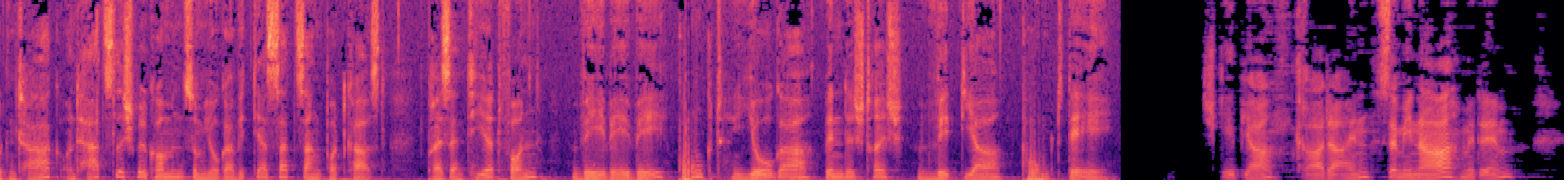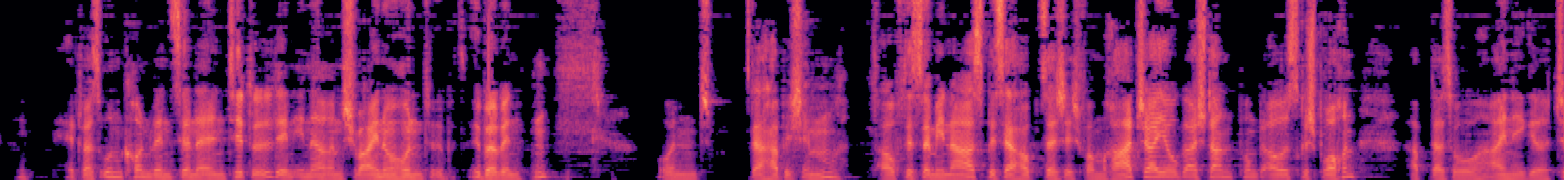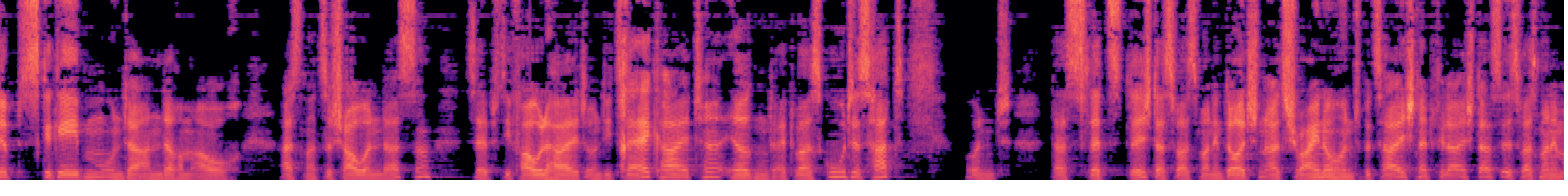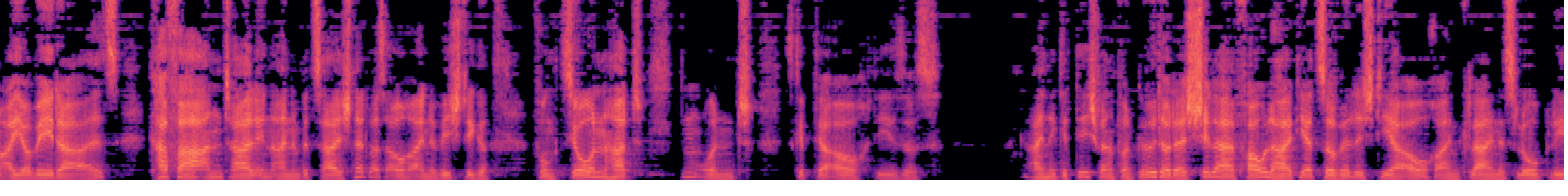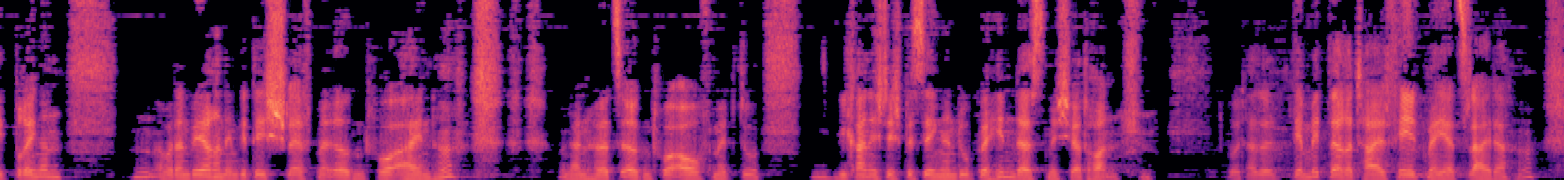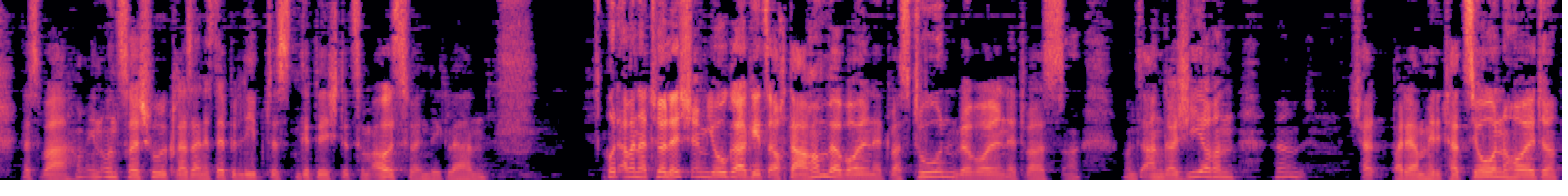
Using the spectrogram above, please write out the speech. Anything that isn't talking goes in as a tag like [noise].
Guten Tag und herzlich willkommen zum Yoga Vidya Satsang Podcast, präsentiert von www.yoga-vidya.de. Ich gebe ja gerade ein Seminar mit dem etwas unkonventionellen Titel, den inneren Schweinehund überwinden. Und da habe ich im Lauf des Seminars bisher hauptsächlich vom Raja-Yoga-Standpunkt aus gesprochen habe da so einige Tipps gegeben, unter anderem auch erstmal zu schauen, dass äh, selbst die Faulheit und die Trägheit äh, irgendetwas Gutes hat und dass letztlich das, was man im Deutschen als Schweinehund bezeichnet, vielleicht das ist, was man im Ayurveda als Kapha-Anteil in einem bezeichnet, was auch eine wichtige Funktion hat. Und es gibt ja auch dieses eine Gedicht von Goethe oder Schiller, Faulheit, jetzt so will ich dir auch ein kleines Loblied bringen. Hm, aber dann während dem Gedicht schläft man irgendwo ein. Hm? Und dann hört's irgendwo auf mit, du, wie kann ich dich besingen, du behinderst mich ja dran. Gut, also der mittlere Teil fehlt mir jetzt leider. Hm? Das war in unserer Schulklasse eines der beliebtesten Gedichte zum Auswendiglernen. Gut, aber natürlich, im Yoga geht es auch darum, wir wollen etwas tun, wir wollen etwas äh, uns engagieren. Ich hatte bei der Meditation heute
